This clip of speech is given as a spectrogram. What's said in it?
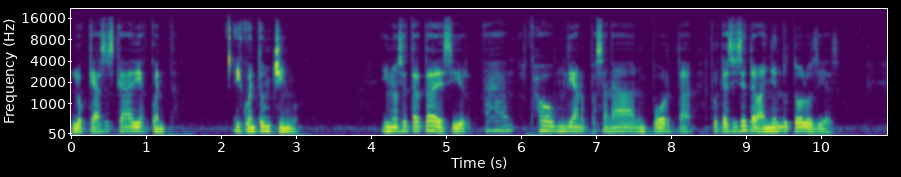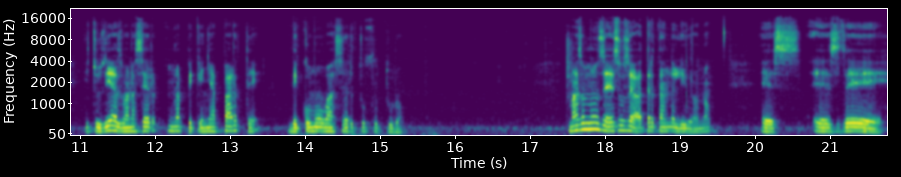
lo que haces cada día cuenta y cuenta un chingo. Y no se trata de decir, ah, un día no pasa nada, no importa, porque así se te van yendo todos los días. Y tus días van a ser una pequeña parte de cómo va a ser tu futuro. Más o menos de eso se va tratando el libro, ¿no? Es, es de,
